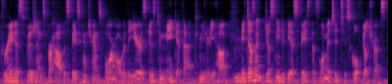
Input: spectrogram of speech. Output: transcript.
greatest visions for how the space can transform over the years is to make it that community hub. It doesn't just need to be a space that's limited to school field trips.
